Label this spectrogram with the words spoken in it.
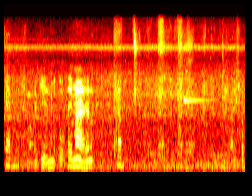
แบบ เมื่อกี้ มันตัวเท่มากเลยนะครับ หลายคน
